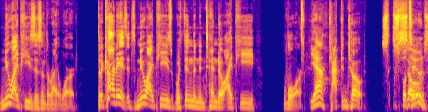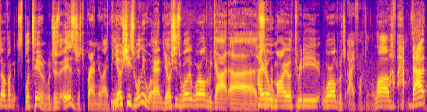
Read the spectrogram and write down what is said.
new IPs isn't the right word, but it kind of is. It's new IPs within the Nintendo IP lore. Yeah. Captain Toad, Splatoon. so, so fucking Splatoon, which is is just a brand new IP. Yoshi's Woolly World. and Yoshi's Woolly World. We got uh, Hyrule- Super Mario 3D World, which I fucking love. That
